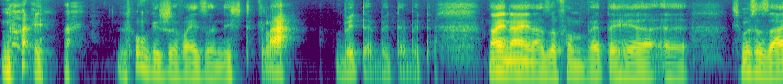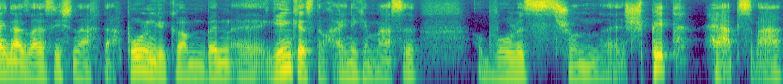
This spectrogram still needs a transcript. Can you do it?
Nein, nein, logischerweise nicht, klar. Bitte, bitte, bitte. Nein, nein, also vom Wetter her, äh, ich muss sagen, also als ich nach, nach Polen gekommen bin, äh, ging es noch einigermaßen obwohl es schon äh, Spätherbst war.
